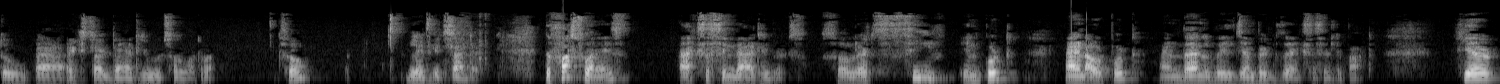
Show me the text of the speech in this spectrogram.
to uh, extract the attributes or whatever. So let's get started. The first one is accessing the attributes. So let's see input and output, and then we'll jump into the XSLT part. Here,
